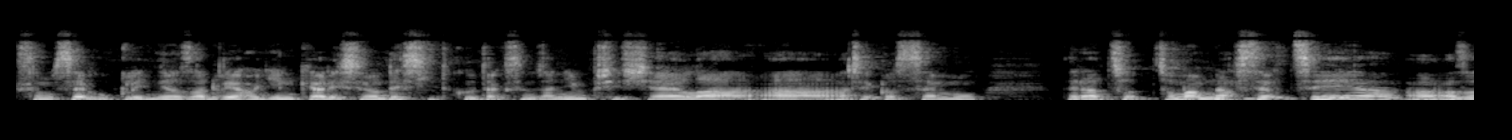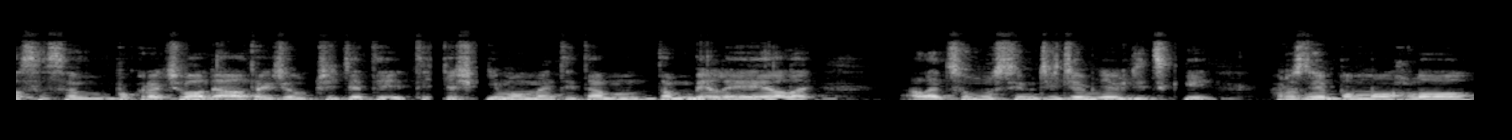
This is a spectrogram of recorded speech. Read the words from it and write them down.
jsem se uklidnil za dvě hodinky a když jsem měl desítku, tak jsem za ním přišel a, a řekl jsem mu, teda co, co mám na srdci a, a, zase jsem pokračoval dál, takže určitě ty, ty těžké momenty tam, tam byly, ale, ale co musím říct, že mě vždycky hrozně pomohlo,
